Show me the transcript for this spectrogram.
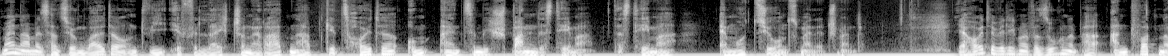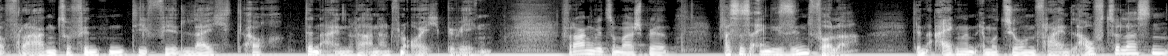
Mein Name ist Hans-Jürgen Walter und wie ihr vielleicht schon erraten habt, geht es heute um ein ziemlich spannendes Thema, das Thema Emotionsmanagement. Ja, heute will ich mal versuchen, ein paar Antworten auf Fragen zu finden, die vielleicht auch den einen oder anderen von euch bewegen. Fragen wir zum Beispiel, was ist eigentlich sinnvoller? Den eigenen Emotionen freien Lauf zu lassen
